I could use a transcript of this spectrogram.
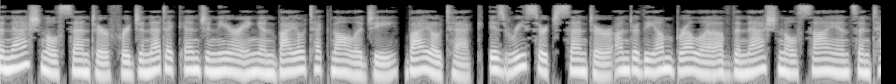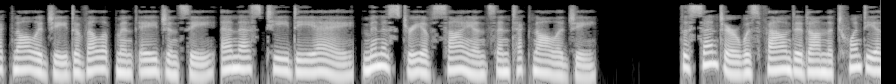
The National Center for Genetic Engineering and Biotechnology BIOTEC is research center under the umbrella of the National Science and Technology Development Agency NSTDA, Ministry of Science and Technology. The center was founded on 20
